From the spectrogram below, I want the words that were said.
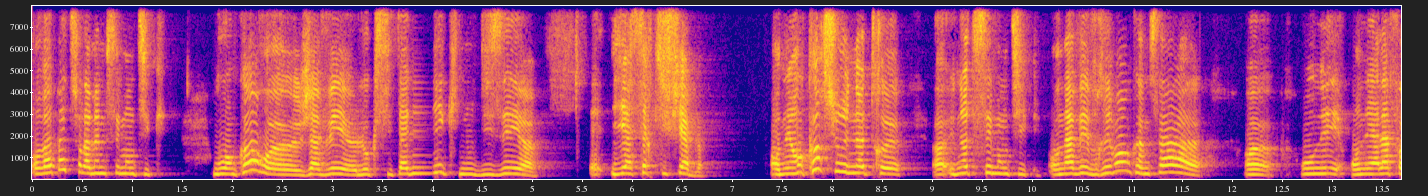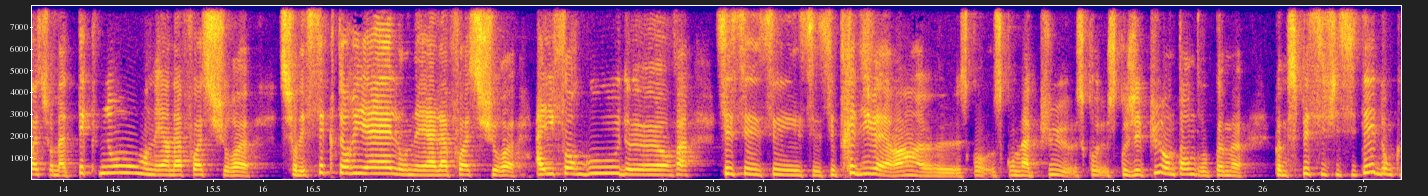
on va pas être sur la même sémantique. Ou encore, euh, j'avais euh, l'Occitanie qui nous disait IA certifiable. On est encore sur une autre, une autre sémantique. On avait vraiment comme ça, on est, on est à la fois sur la techno, on est à la fois sur sur les sectoriels, on est à la fois sur AI for good. enfin, c'est très divers hein, euh, ce qu'on a pu, ce que, j'ai pu entendre comme spécificité. Donc,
